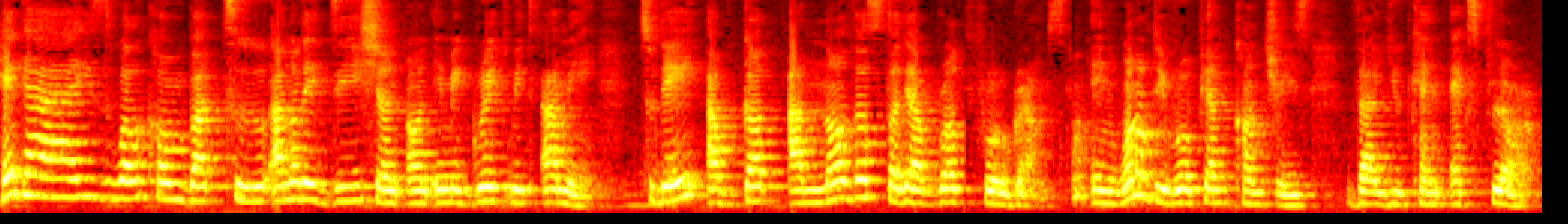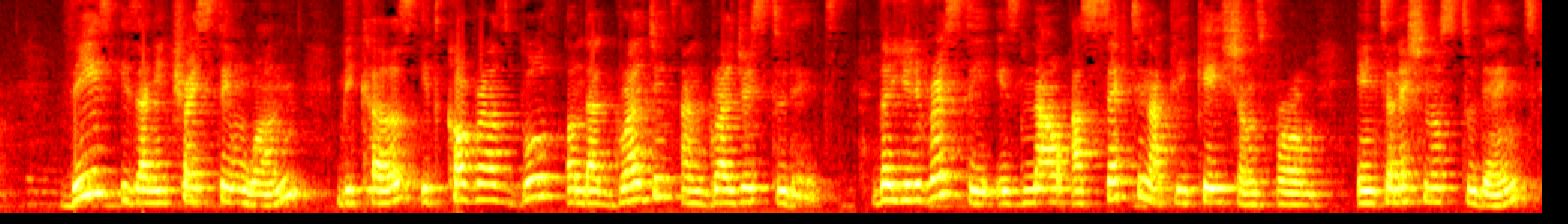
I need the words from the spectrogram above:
Hey guys, welcome back to another edition on Immigrate with Ammy. Today I've got another study abroad programs in one of the European countries that you can explore. This is an interesting one because it covers both undergraduate and graduate students. The university is now accepting applications from international students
